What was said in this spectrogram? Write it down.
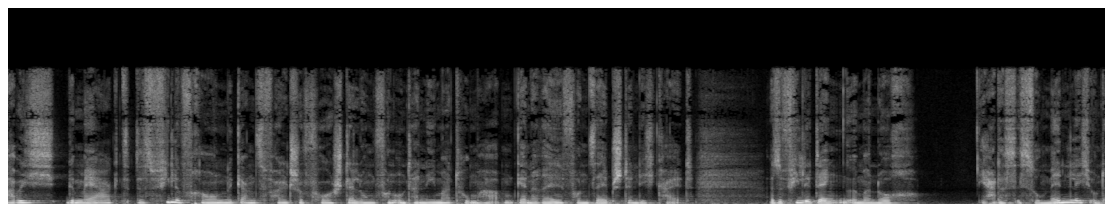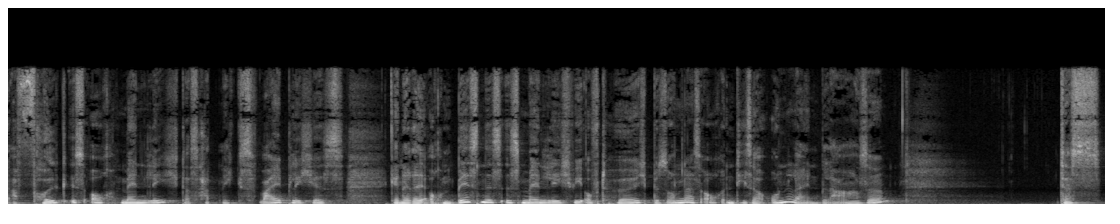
habe ich gemerkt, dass viele Frauen eine ganz falsche Vorstellung von Unternehmertum haben, generell von Selbstständigkeit. Also viele denken immer noch, ja, das ist so männlich und Erfolg ist auch männlich, das hat nichts Weibliches. Generell auch ein Business ist männlich, wie oft höre ich, besonders auch in dieser Online-Blase, dass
